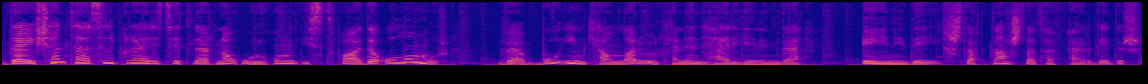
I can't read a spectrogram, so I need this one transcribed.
dəyişən təhsil prioritetlərinə uyğun istifadə olunmur və bu imkanlar ölkənin hər yerində eyni deyil, ştatdan ştata fərq edir.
